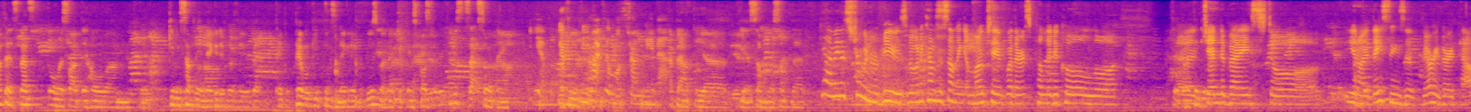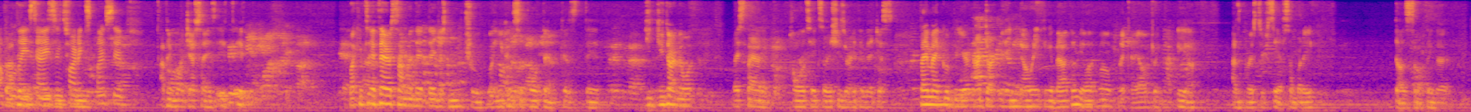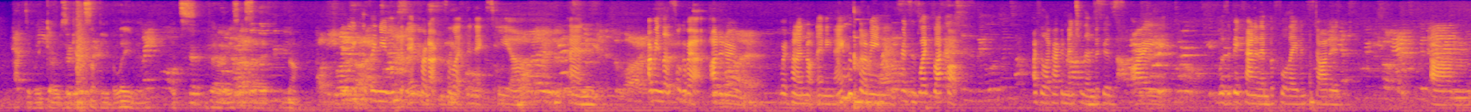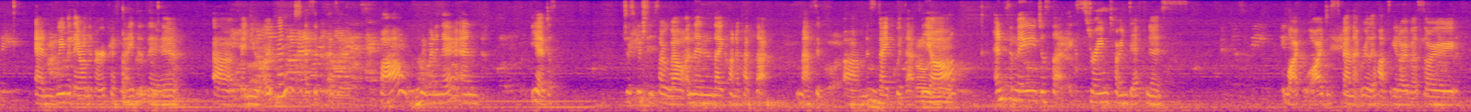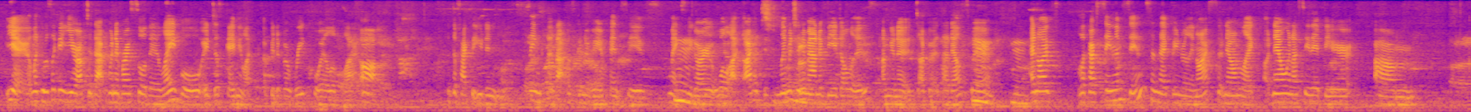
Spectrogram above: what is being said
I think it's, that's almost like the whole um, you know, giving something a negative review, but people people give things negative reviews, but they don't give things positive reviews. It's that sort of thing Yeah. If you- you might feel more strongly about. about the uh, yeah someone or something that Yeah, I mean it's true in reviews, but when it comes to something emotive, whether it's political or yeah, uh, gender-based or you know these things are very very powerful these days and quite to- explosive. I think what Jeff says if, if like if, if there is someone that they're just neutral, like you can support them because they're you, you don't know what they stay out of politics or issues or anything. They just they make good beer, and I don't really know anything about them. You're like, well, okay, I'll drink that beer, as opposed to see if somebody does something that actively goes against something you believe in. It's very easy to say no. because then you look at their product for like the next year, and I mean, let's talk about I don't know, we're kind of not naming names, but I mean, for instance, like Black Ops, I feel like I can mention them because I was a big fan of them before they even started, um, and we were there on the very first day that their uh, venue opened as a, as a bar. We went in there and yeah, just just wished them so well. And then they kind of had that massive um, mistake with that Oh, beer. yeah. And for me, just that extreme tone deafness, like well, I just found that really hard to get over. So yeah, like it was like a year after that. Whenever I saw their label, it just gave me like a bit of a recoil of like, oh, the fact that you didn't think that that was going to be offensive makes me hmm. go, well, I, I have this limited amount of beer dollars. I'm going to divert that elsewhere. Hmm. Hmm. And I've like I've seen them since, and they've been really nice. So now I'm like, now when I see their beer um,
